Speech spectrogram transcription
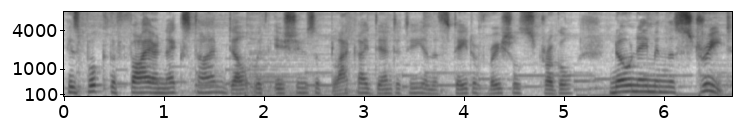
His book, The Fire Next Time, dealt with issues of black identity and the state of racial struggle. No Name in the Street,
